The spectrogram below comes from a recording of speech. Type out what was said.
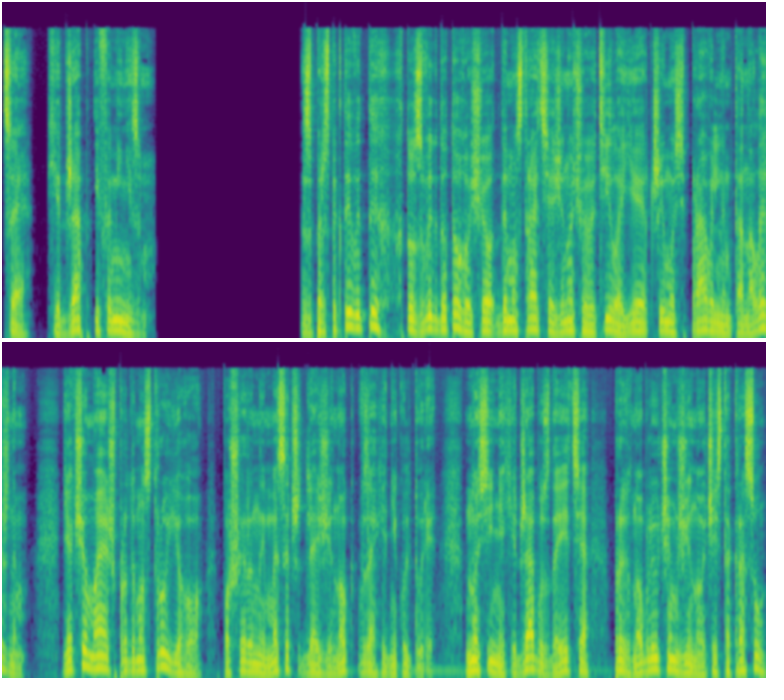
Це хіджаб і фемінізм. З перспективи тих, хто звик до того, що демонстрація жіночого тіла є чимось правильним та належним, якщо маєш продемонструй його, поширений меседж для жінок в західній культурі, носіння хіджабу здається пригноблюючим жіночість та красу.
